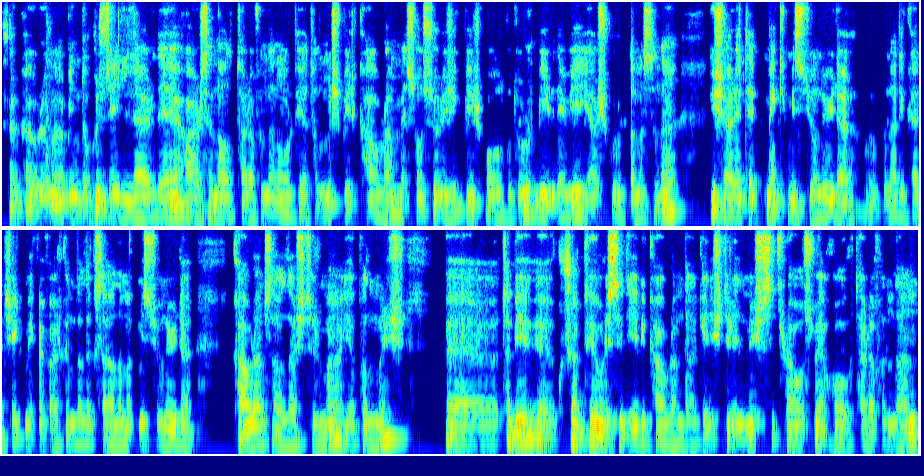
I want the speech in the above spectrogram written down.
Kuşak kavramı 1950'lerde Arsenal tarafından ortaya atılmış bir kavram ve sosyolojik bir olgudur. Bir nevi yaş gruplamasına işaret etmek misyonuyla, buna dikkat çekmek ve farkındalık sağlamak misyonuyla kavramsallaştırma yapılmış. Ee, tabii e, kuşak teorisi diye bir kavram da geliştirilmiş Strauss ve Howe tarafından.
